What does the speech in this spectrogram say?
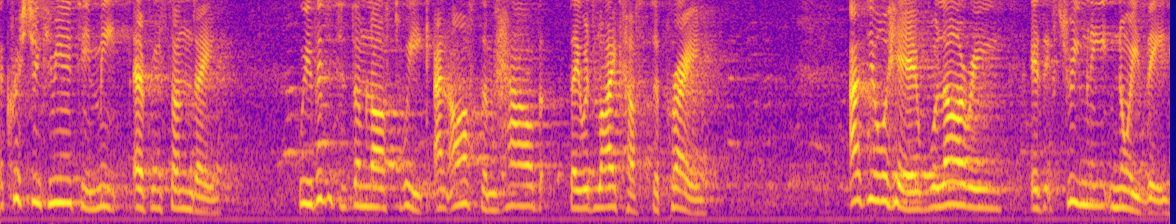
A Christian community meets every Sunday. We visited them last week and asked them how they would like us to pray. As you'll hear, Wulari is extremely noisy.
